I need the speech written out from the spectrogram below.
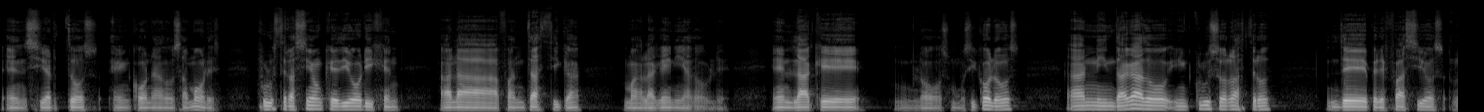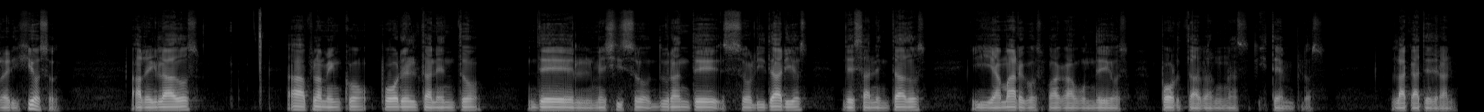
en ciertos enconados amores, frustración que dio origen a la fantástica malagueña doble, en la que los musicólogos han indagado incluso rastros de prefacios religiosos, arreglados a flamenco por el talento del mellizo durante solitarios, desalentados y amargos vagabundeos por tabernas y templos, la catedral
